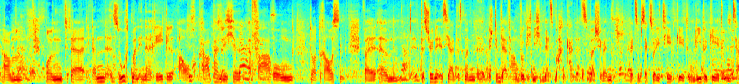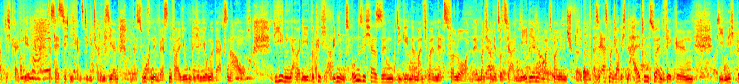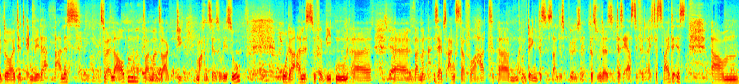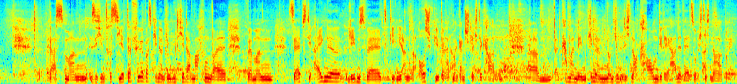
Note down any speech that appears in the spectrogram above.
Ähm, und äh, dann sucht man in der Regel auch körperliche Erfahrungen dort draußen, weil ähm, das Schöne ist ja, dass man äh, bestimmte Erfahrungen wirklich nicht im Netz machen kann. Also zum Beispiel, wenn es um Sexualität geht, um Liebe geht, um Zärtlichkeit geht, Das lässt sich nicht ganz digitalisieren und das suchen im besten Fall Jugendliche, junge Erwachsene auch. Diejenigen aber, die wirklich bindungsunsicher sind, die gehen dann manchmal im Netz verloren. Manchmal in den sozialen Medien und manchmal in den Spielen. Also erstmal, glaube ich, eine Haltung zu entwickeln, die nicht bedeutet, entweder alles zu erlauben, weil man sagt, die machen es ja sowieso, oder alles zu verbieten, äh, äh, weil man selbst Angst davor hat ähm, und denkt, das ist alles böse. Das wäre das, das Erste vielleicht. Das Zweite ist, ähm, dass man sich interessiert dafür, was Kinder und Jugendliche da machen, weil wenn man selbst die eigene Lebenswelt gegen die andere ausspielt, dann hat man ganz schlechte Karten. Ähm, dann kann man den Kindern und Jugendlichen auch kaum die reale Welt so richtig nahe bringen.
